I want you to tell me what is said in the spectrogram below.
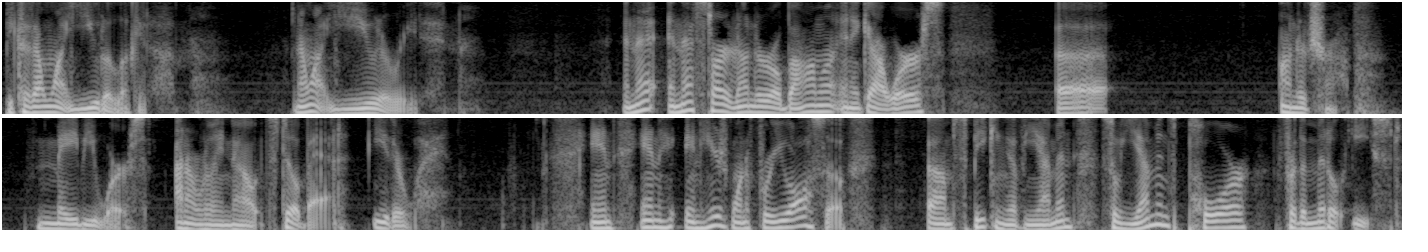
because I want you to look it up. And I want you to read it. And that and that started under Obama and it got worse uh, under Trump. Maybe worse. I don't really know. It's still bad either way. And and and here's one for you also. Um, speaking of Yemen, so Yemen's poor for the Middle East.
